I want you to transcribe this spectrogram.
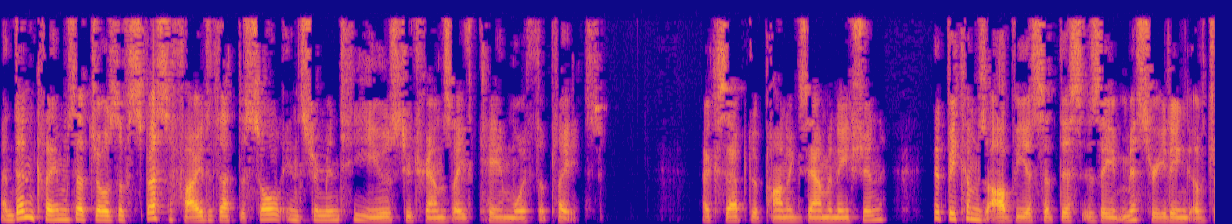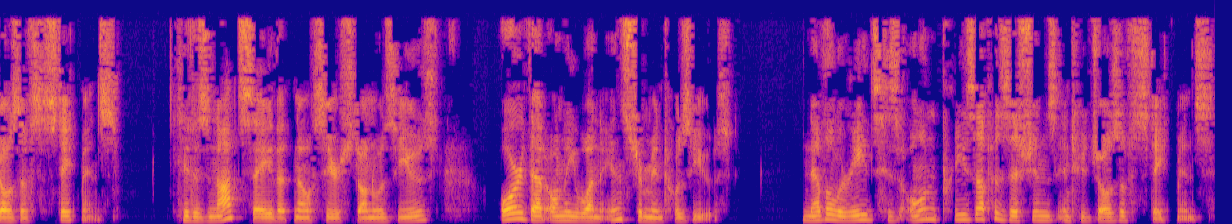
and then claims that Joseph specified that the sole instrument he used to translate came with the plates. Except upon examination, it becomes obvious that this is a misreading of Joseph's statements. He does not say that no seer stone was used, or that only one instrument was used. Neville reads his own presuppositions into Joseph's statements,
